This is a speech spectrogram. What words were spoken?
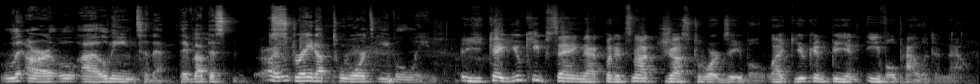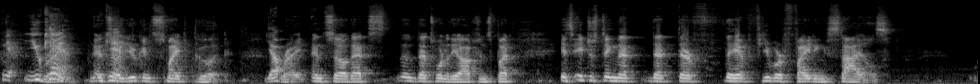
or uh, lean to them. They've got this straight up towards evil lean. Okay, you keep saying that, but it's not just towards evil. Like you can be an evil paladin now. Yeah. You can, you and can. so you can smite good. Yep. Right, and so that's that's one of the options. But it's interesting that that they're they have fewer fighting styles,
